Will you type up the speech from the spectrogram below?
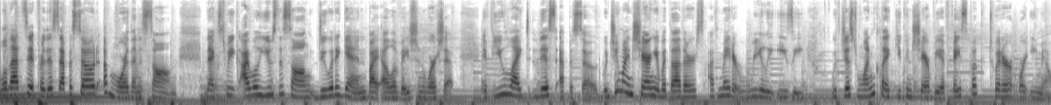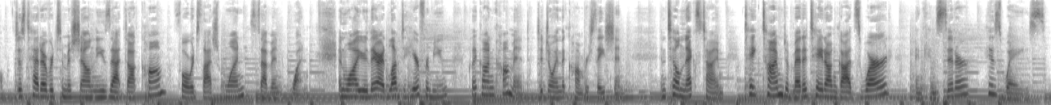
Well, that's it for this episode of More Than a Song. Next week, I will use the song Do It Again by Elevation Worship. If you liked this episode, would you mind sharing it with others? I've made it really easy. With just one click, you can share via Facebook, Twitter, or email. Just head over to michellenezat.com forward slash 171. And while you're there, I'd love to hear from you. Click on comment to join the conversation. Until next time, take time to meditate on God's Word and consider His ways.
